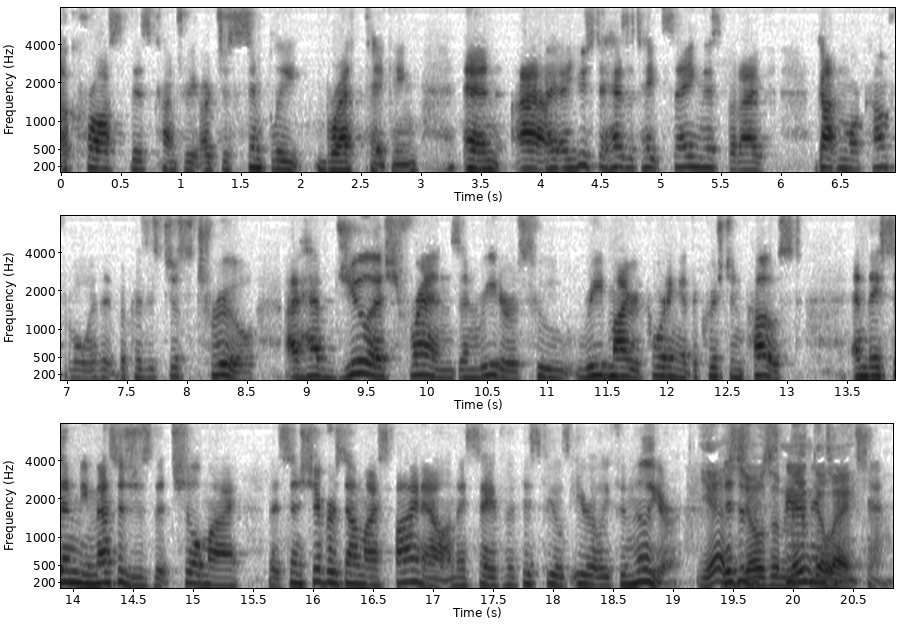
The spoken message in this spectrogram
across this country are just simply breathtaking. And I, I used to hesitate saying this but i've gotten more comfortable with it because it's just true I have Jewish friends and readers who read my reporting at the Christian Post, and they send me messages that chill my that send shivers down my spine out, and they say that this feels eerily familiar. Yes, this Joseph Mengele.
